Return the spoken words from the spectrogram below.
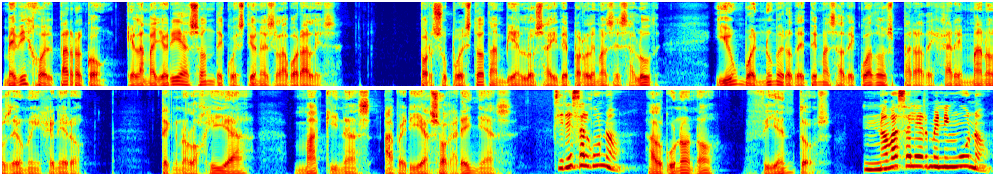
Me dijo el párroco que la mayoría son de cuestiones laborales. Por supuesto, también los hay de problemas de salud y un buen número de temas adecuados para dejar en manos de un ingeniero. Tecnología, máquinas, averías hogareñas. ¿Tienes alguno? Alguno no, cientos. ¿No vas a leerme ninguno?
